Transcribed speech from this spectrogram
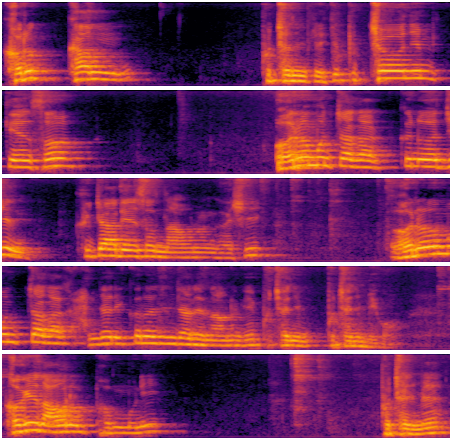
거룩한 부처님께, 부처님께서 어느 문자가 끊어진 그 자리에서 나오는 것이 어느 문자가 완전히 끊어진 자리에 나오는 게 부처님, 부처님이고, 거기에 나오는 법문이 부처님의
